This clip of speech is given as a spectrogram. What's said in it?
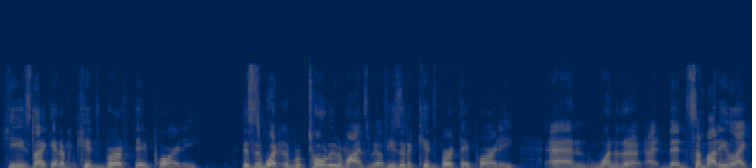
He's like at a Mm-hmm. kid's birthday party. This is what it totally reminds me of. He's at a kid's birthday party, and one of the uh, then somebody like.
